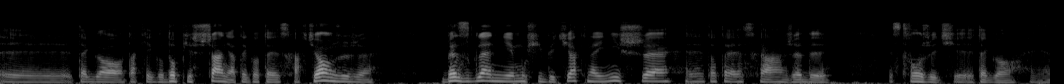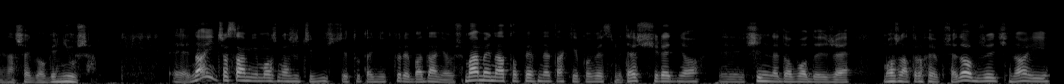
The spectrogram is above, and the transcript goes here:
y, tego takiego dopieszczania tego TSH w ciąży, że bezwzględnie musi być jak najniższe y, to TSH, żeby stworzyć y, tego naszego geniusza. No i czasami można rzeczywiście, tutaj niektóre badania już mamy na to pewne takie powiedzmy też średnio silne dowody, że można trochę przedobrzyć, no i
